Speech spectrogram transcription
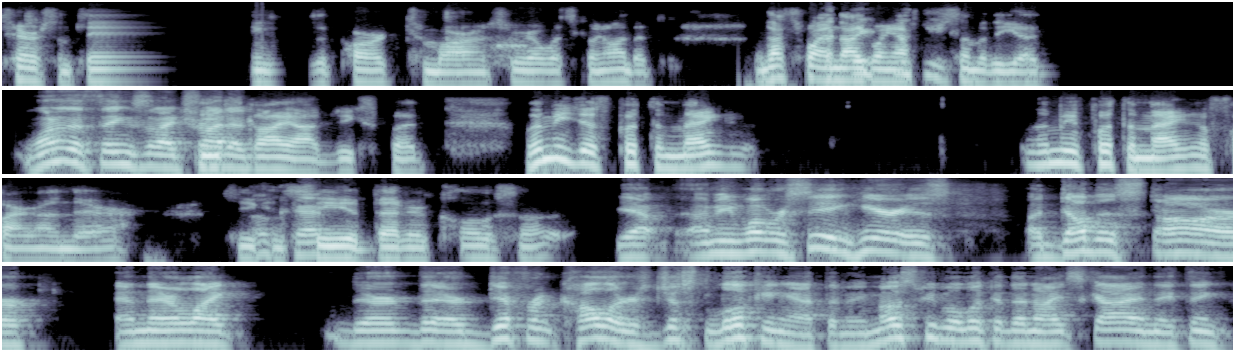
tear some things apart tomorrow and figure out what's going on. But that's why I'm not going after some of the uh, One of the things that I try to, sky objects. But let me just put the mag. Let me put the magnifier on there so you can see a better close up. yeah, I mean, what we're seeing here is a double star and they're like, they're, they're different colors just looking at them. I mean, most people look at the night sky and they think,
